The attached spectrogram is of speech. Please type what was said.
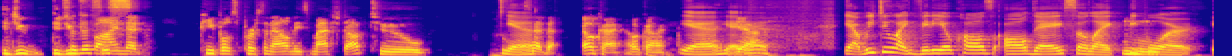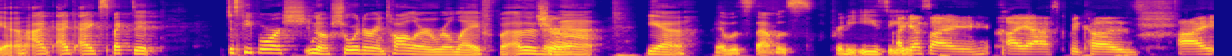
Did you did you this find is- that people's personalities matched up to Yeah. Okay. Okay. Yeah, yeah, Yeah. yeah. Yeah, we do like video calls all day, so like Mm-hmm. people are. Yeah, I I, I expected just people are sh- you know shorter and taller in real life, but other than Sure. that, yeah, it was that was pretty easy. I guess I I ask because I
